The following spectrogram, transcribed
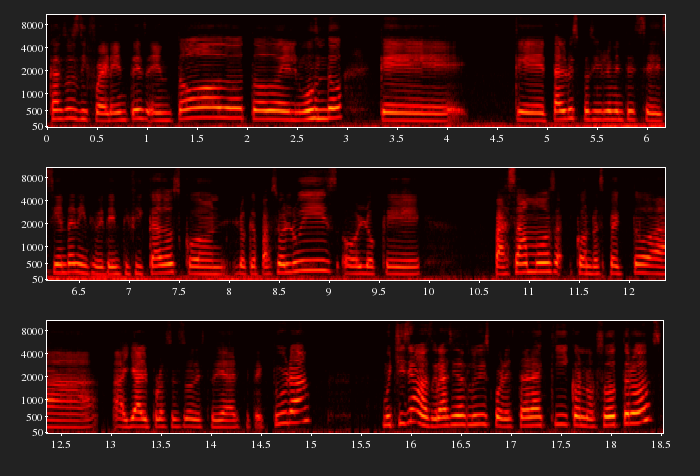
casos diferentes en todo, todo el mundo que, que tal vez posiblemente se sientan identificados con lo que pasó Luis o lo que pasamos con respecto a allá el proceso de estudiar arquitectura. Muchísimas gracias Luis por estar aquí con nosotros.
